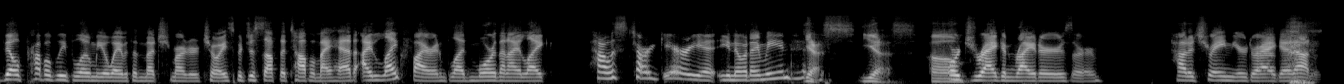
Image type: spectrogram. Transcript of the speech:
they'll probably blow me away with a much smarter choice. But just off the top of my head, I like Fire and Blood more than I like House Targaryen. You know what I mean? Yes, yes. Um, or dragon riders or how to train your dragon. I don't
